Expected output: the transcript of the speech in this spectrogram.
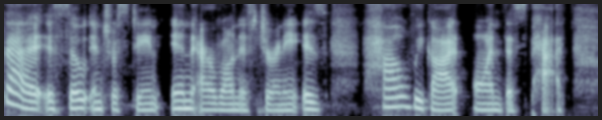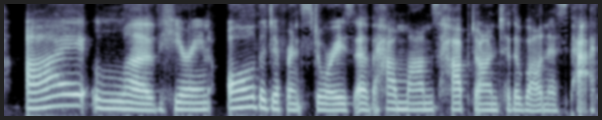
that is so interesting in our wellness journey is how we got on this path. I love hearing all the different stories of how moms hopped onto the wellness path.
